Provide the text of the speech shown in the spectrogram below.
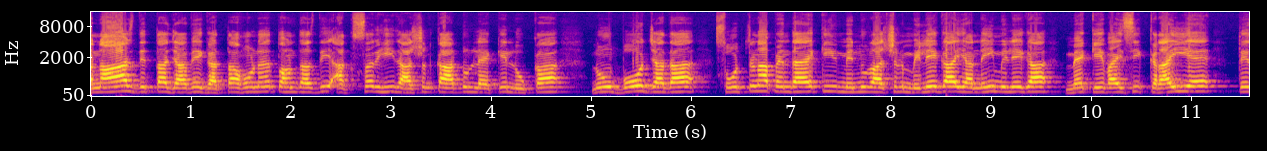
ਅਨਾਜ ਦਿੱਤਾ ਜਾਵੇਗਾ। ਤਾਂ ਹੁਣ ਤੁਹਾਨੂੰ ਦੱਸਦੀ ਅਕਸਰ ਹੀ ਰਾਸ਼ਨ ਕਾਰਡ ਨੂੰ ਲੈ ਕੇ ਲੋਕਾਂ ਨੂੰ ਬਹੁਤ ਜ਼ਿਆਦਾ ਸੋਚਣਾ ਪੈਂਦਾ ਹੈ ਕਿ ਮੈਨੂੰ ਰਾਸ਼ਨ ਮਿਲੇਗਾ ਜਾਂ ਨਹੀਂ ਮਿਲੇਗਾ, ਮੈਂ KYC ਕਰਾਈ ਹੈ ਤੇ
